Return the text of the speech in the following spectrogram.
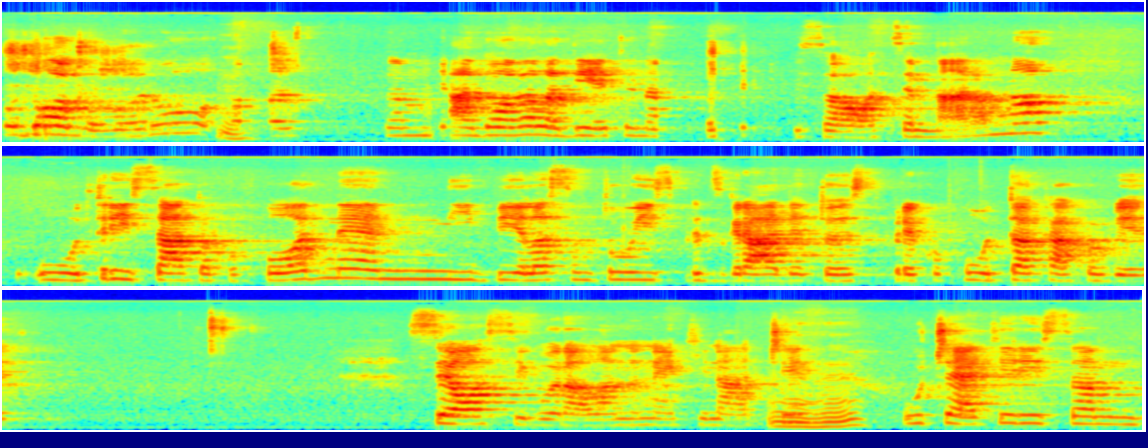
po dogovoru mm. sam ja dovela dete na sa ocem, naravno, u tri sata popodne i bila sam tu ispred zgrade, to jest preko puta kako bi se osigurala na neki način. Mm -hmm. U četiri sam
